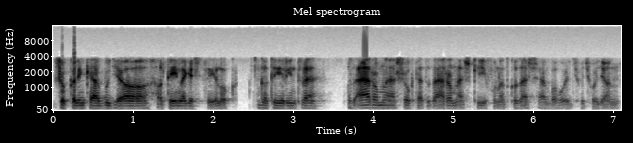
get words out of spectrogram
Sokkal inkább ugye a, a tényleges célokat érintve az áramlások, tehát az áramlás kivonatkozásában, hogy, hogy hogyan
